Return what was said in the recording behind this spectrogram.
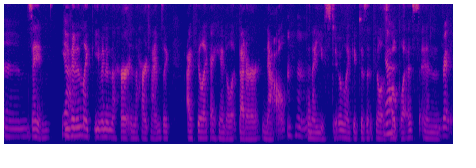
Um, same yeah. even in like even in the hurt and the hard times like I feel like I handle it better now mhm. than I used to like it doesn't feel as Yeah. hopeless and Right.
